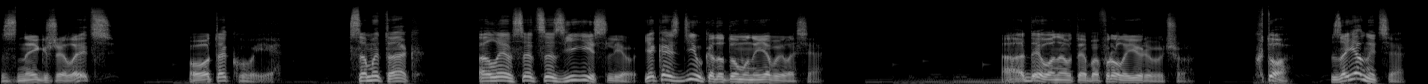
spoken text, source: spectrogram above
зник жилець? Отакої. Саме так. Але все це з її слів. Якась дівка додому не явилася. А де вона в тебе, Фроле Юрійовичу? Хто? Заявниця?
